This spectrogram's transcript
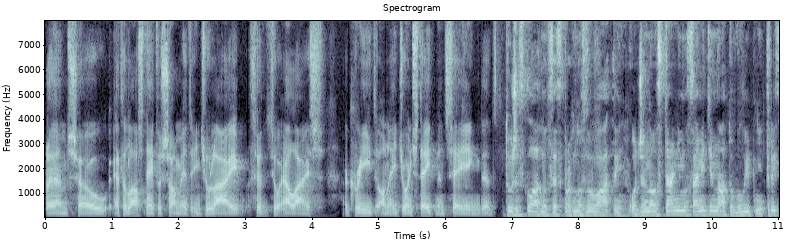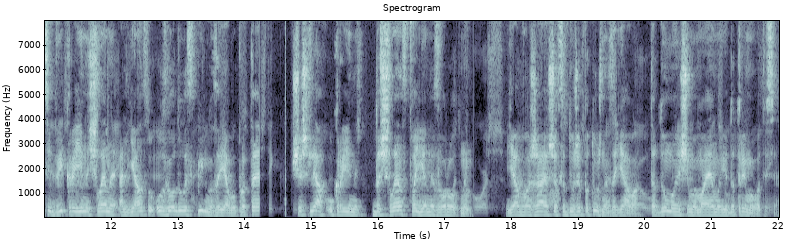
Um, so, at the last NATO summit in July, 32 allies agreed on a joint statement saying that Дуже складно це спрогнозувати. Отже, на останньому саміті НАТО в липні 32 країни-члени альянсу узгодили спільну заяву про те, що шлях України до членства є незворотним. Я вважаю, що це дуже потужна заява, та думаю, що ми маємо її дотримуватися.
